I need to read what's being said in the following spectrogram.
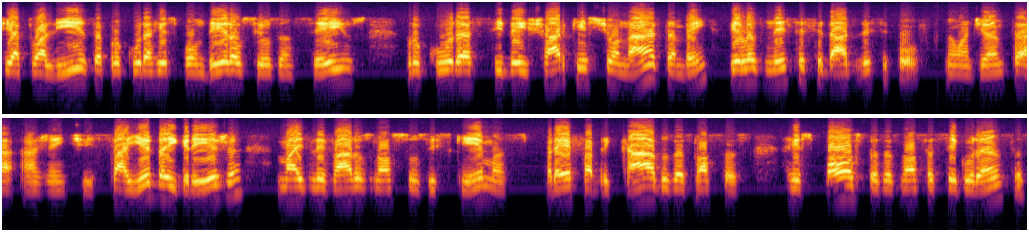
se atualiza, procura responder aos seus anseios, procura se deixar questionar também pelas necessidades desse povo. Não adianta a gente sair da igreja, mas levar os nossos esquemas pré-fabricados, as nossas respostas, as nossas seguranças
